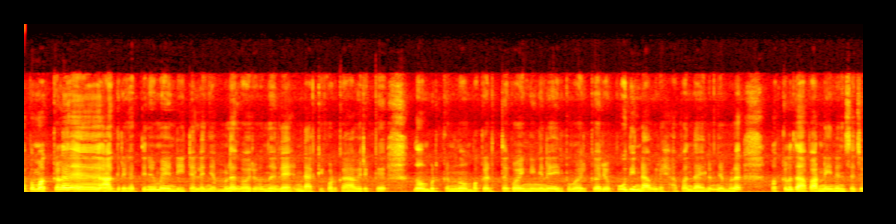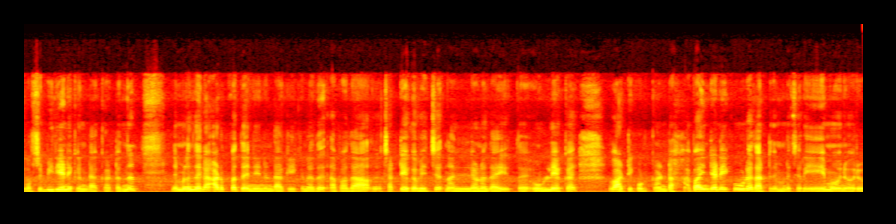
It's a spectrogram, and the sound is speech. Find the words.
അപ്പോൾ മക്കളെ ആഗ്രഹത്തിന് വേണ്ടിയിട്ടല്ലേ നമ്മൾ ഓരോന്ന് അല്ലേ ഉണ്ടാക്കി കൊടുക്കുക അവർക്ക് നോമ്പെടുക്കണം നോമ്പൊക്കെ എടുത്ത് ഇങ്ങനെ ഇരിക്കും അവർക്കൊരു പൂതി ഉണ്ടാവില്ലേ അപ്പോൾ എന്തായാലും നമ്മൾ മക്കൾ ഇതാ പറഞ്ഞതിനനുസരിച്ച് കുറച്ച് ബിരിയാണിയൊക്കെ ഉണ്ടാക്കാം കേട്ടോ ഇന്ന്. നമ്മളെന്തായാലും അടുപ്പത്ത് തന്നെയാണ് ഉണ്ടാക്കിയിരിക്കുന്നത് അപ്പോൾ അതാ ചട്ടിയൊക്കെ വെച്ച് നല്ലോണം ഇതായി ഉള്ളിയൊക്കെ വാട്ടി കൊടുക്കണ്ട അപ്പോൾ അതിന്റെ ഇടയിൽ കൂടെ തട്ട് നമ്മുടെ ചെറിയ മോൻ ഓരോ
